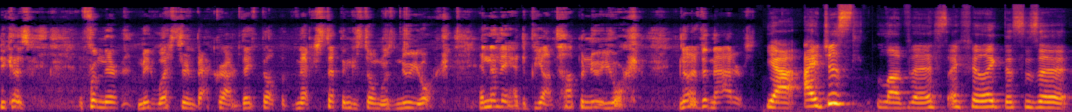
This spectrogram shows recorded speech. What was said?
Because from their Midwestern background, they felt that the next stepping stone was New York. And then they had to be on top of New York. None of it matters. Yeah, I just love this. I feel like this is a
